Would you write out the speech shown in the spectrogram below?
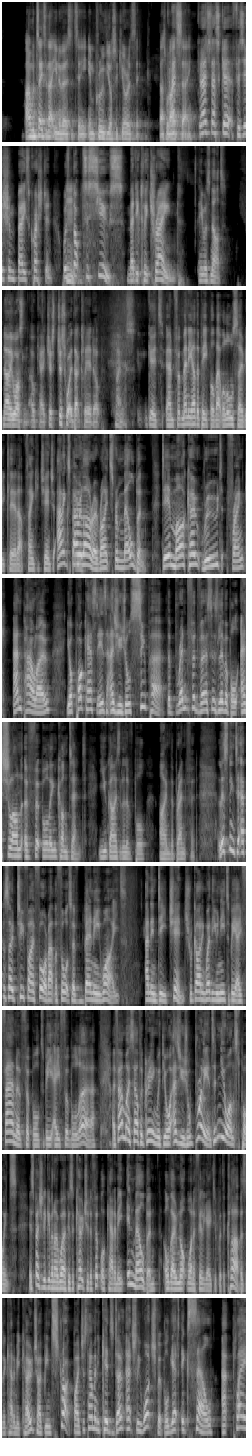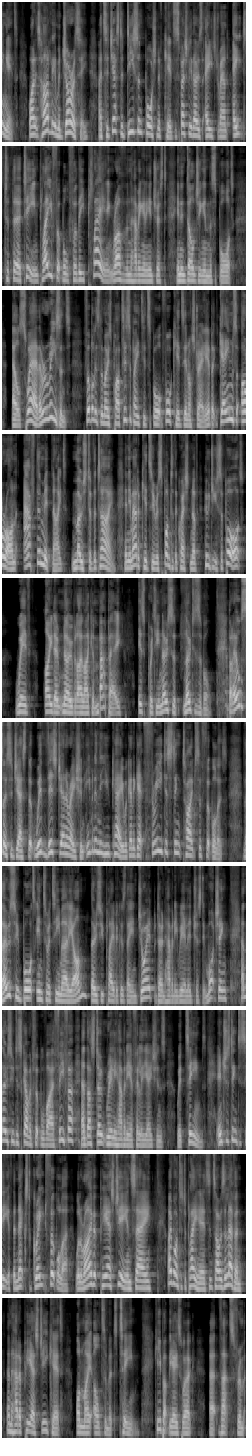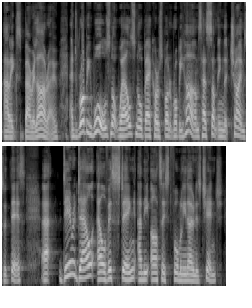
I would say to that university, improve your security. That's what can I'd say. Can I just ask a physician based question? Was mm. Dr. Seuss medically trained? He was not. No, he wasn't. Okay, just just wanted that cleared up. Thanks. Good. And for many other people, that will also be cleared up. Thank you, Chinch. Alex Barilaro writes from Melbourne Dear Marco, Ruud, Frank, and Paolo, your podcast is, as usual, superb. The Brentford versus Liverpool echelon of footballing content. You guys are the Liverpool, I'm the Brentford. Listening to episode 254 about the thoughts of Benny White and indeed Chinch regarding whether you need to be a fan of football to be a footballer, I found myself agreeing with your, as usual, brilliant and nuanced points, especially given I work as a coach at a football academy in Melbourne, although not one affiliated with the club. As an academy coach, I've been struck by just how many kids don't actually watch football yet excel at playing it. While it's hardly a majority, I'd suggest a decent portion of kids, especially those aged around 8 to 13, play football for the playing rather than having any interest in indulging in the sport elsewhere. There are reasons. Football is the most participated sport for kids in Australia, but games are on after midnight most of the time. And the amount of kids who respond to the question of who do you support with I don't know, but I like Mbappe is pretty notice- noticeable. But I also suggest that with this generation, even in the UK, we're going to get three distinct types of footballers. Those who bought into a team early on, those who play because they enjoy it but don't have any real interest in watching, and those who discovered football via FIFA and thus don't really have any affiliations with teams. Interesting to see if the next great footballer will arrive at PSG and say, I've wanted to play here since I was 11 and had a PSG kit on my ultimate team. Keep up the ace work. Uh, that's from Alex Barilaro. And Robbie Walls, not Wells, nor Bear correspondent Robbie Harms, has something that chimes with this. Uh, Dear Adele, Elvis, Sting, and the artist formerly known as Chinch.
